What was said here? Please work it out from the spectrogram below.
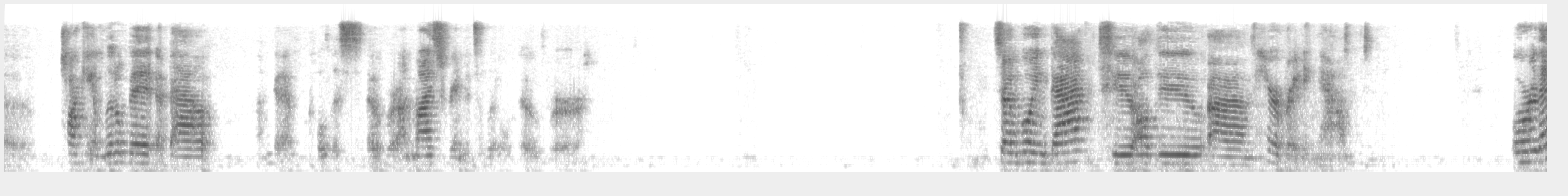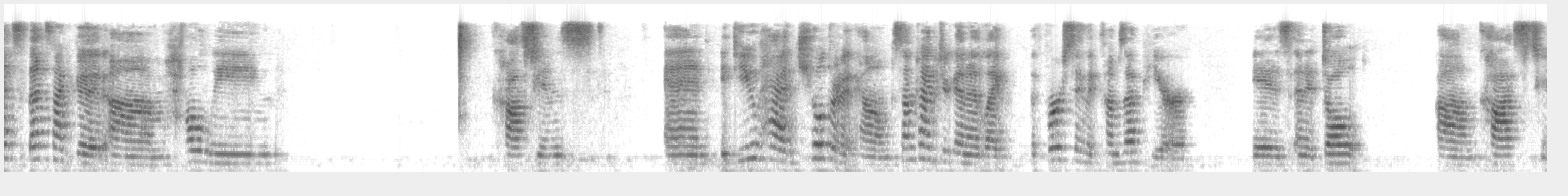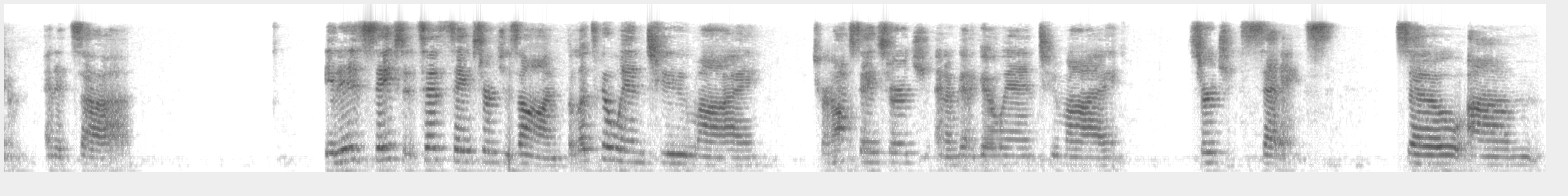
talking a little bit about, I'm going to pull this over. On my screen, it's a little over. So I'm going back to, I'll do um, hair braiding now. Or that's that's not good. Um, Halloween costumes. And if you had children at home, sometimes you're gonna like the first thing that comes up here is an adult um, costume, and it's uh, it is safe. It says Safe Search is on, but let's go into my turn off Safe Search, and I'm going to go into my search settings. So um,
